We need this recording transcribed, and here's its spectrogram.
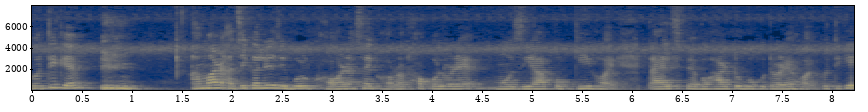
গতিকে আমাৰ আজিকালিৰ যিবোৰ ঘৰ আছে ঘৰত সকলোৰে মজিয়া পকী হয় টাইলছ ব্যৱহাৰটো বহুতৰে হয় গতিকে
